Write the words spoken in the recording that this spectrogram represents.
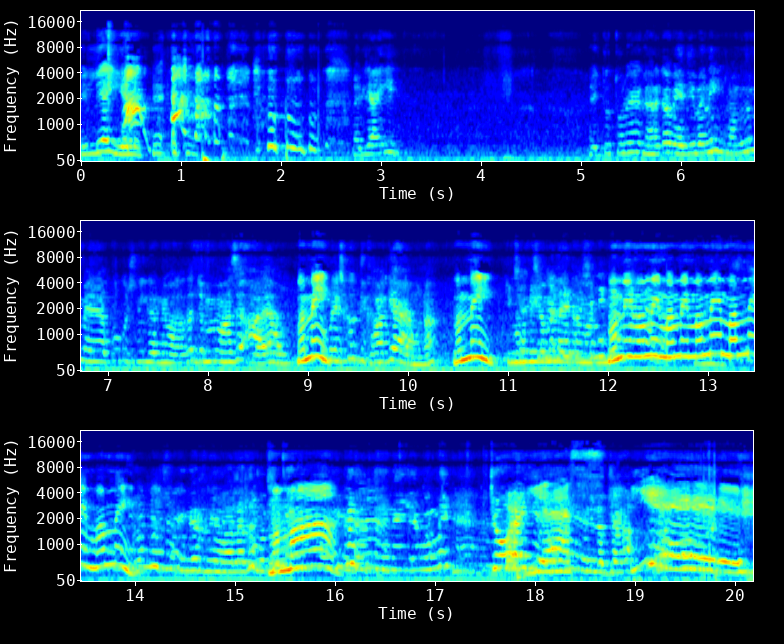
फिर लिया ये लग जाएगी? एक तो तूने घर का वेदी बनी। मम्मी मैं आपको कुछ नहीं करने वाला था। जब मैं वहाँ से आया हूँ मम्मी। तो मैं इसको दिखा के आया हूँ ना मम्मी। कि मम्मी को मैं lighter mummy mummy mummy mummy mummy mummy कुछ नहीं करने वाला था मम्मा। है मम्मी जो है ये Yes. ये।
